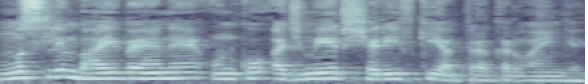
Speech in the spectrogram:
मुस्लिम भाई बहन हैं, उनको अजमेर शरीफ की यात्रा करवाएँगे।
